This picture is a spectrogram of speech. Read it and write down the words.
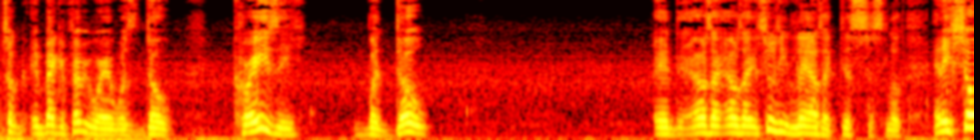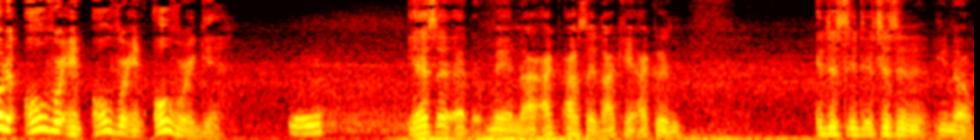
took it back in February was dope, crazy, but dope. And I was like, I was like, as soon as he landed, I was like, this just looks. And they showed it over and over and over again. Mhm. Yes, uh, man. I, I, I said I can't. I couldn't. It just, it, it just didn't, you know,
